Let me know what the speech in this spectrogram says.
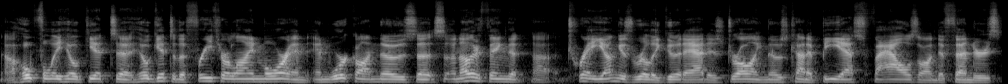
Uh, hopefully he'll get to, he'll get to the free throw line more and, and work on those. Uh, so another thing that uh, Trae Young is really good at is drawing those kind of BS fouls on defenders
